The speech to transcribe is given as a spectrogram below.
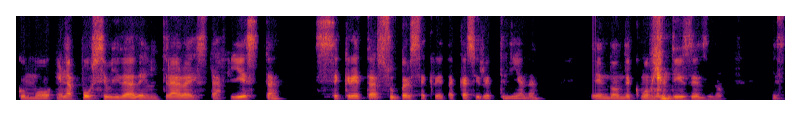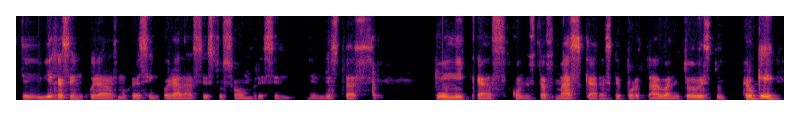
como en la posibilidad de entrar a esta fiesta secreta, súper secreta, casi reptiliana, en donde, como bien dices, ¿no? Este, viejas encueradas, mujeres encueradas, estos hombres en, en estas túnicas, con estas máscaras que portaban y todo esto. Creo que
